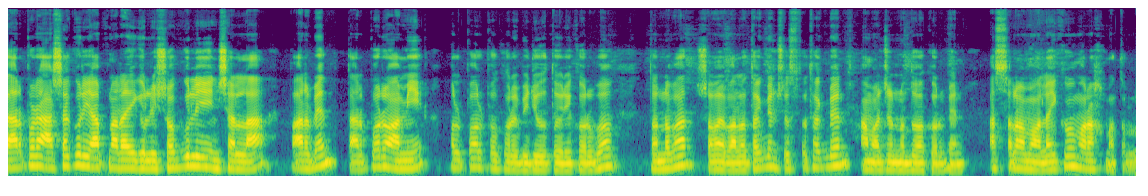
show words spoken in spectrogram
তারপরে আশা করি আপনারা এগুলি সবগুলি ইনশাল্লাহ পারবেন। তারপরেও আমি অল্প অল্প করে ভিডিও তৈরি করব। ধন্যবাদ। সবাই ভালো থাকবেন সুস্থ থাকবেন। আমার জন্য দোয়া করবেন। আসসালামু আলাইকুম রহমতুল্লাহ।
